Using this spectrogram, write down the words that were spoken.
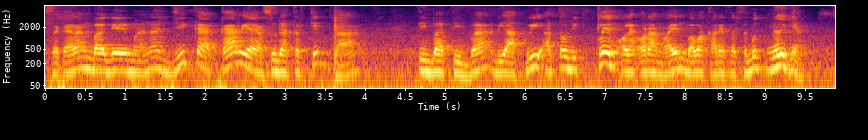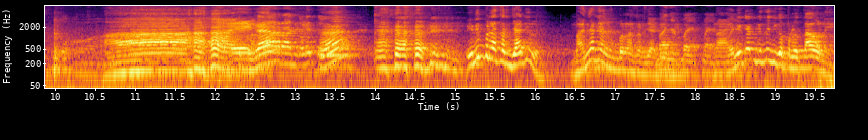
sekarang bagaimana jika karya yang sudah tercipta tiba-tiba diakui atau diklaim oleh orang lain bahwa karya tersebut miliknya? Ah, ya kan? Itu. Ini pernah terjadi loh. Banyak yang pernah terjadi. Banyak, banyak, banyak, Nah banyak. ini kan kita juga perlu tahu nih.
